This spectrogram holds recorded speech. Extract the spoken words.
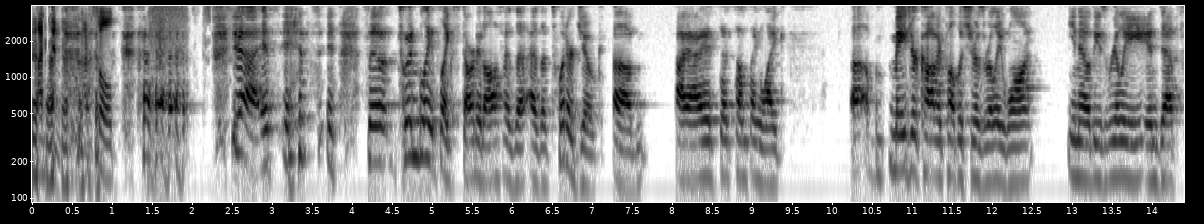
I'm in. I'm sold. yeah, it's it's it, so Twin Blades like started off as a as a Twitter joke. Um, I, I, had said something like, uh, "Major comic publishers really want." You know these really in-depth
